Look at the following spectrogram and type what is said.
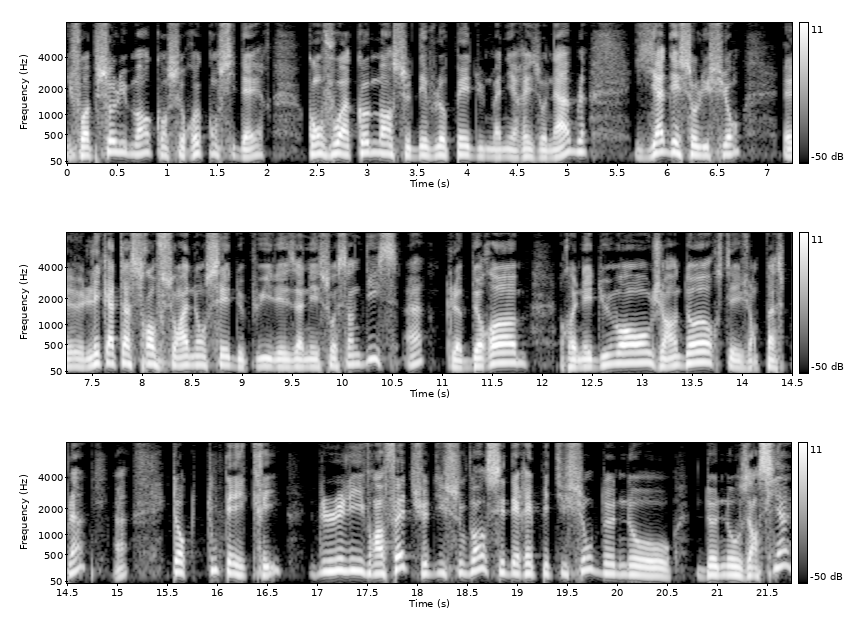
il faut absolument qu'on se reconsidère, qu'on voit comment se développer d'une manière raisonnable. Il y a des solutions. Euh, les catastrophes sont annoncées depuis les années 70. Hein, Club de Rome, René Dumont, Jean Dorst et j'en passe plein. hein. Donc tout est écrit. Le livre, en fait, je dis souvent, c'est des répétitions de nos, de nos anciens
